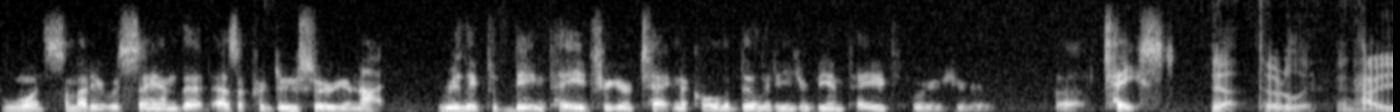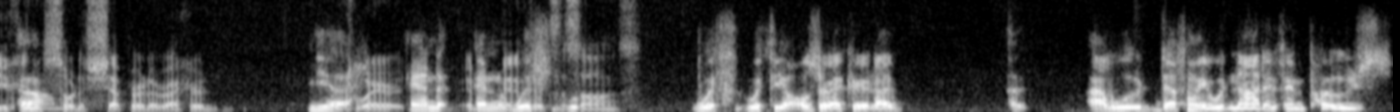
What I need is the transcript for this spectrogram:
once somebody was saying that as a producer, you're not really p- being paid for your technical ability. You're being paid for your uh, taste. Yeah totally and how you can Um, sort of shepherd a record Yeah, to where it, and it and with the songs with with the Alls record, I, I I would definitely would not have imposed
